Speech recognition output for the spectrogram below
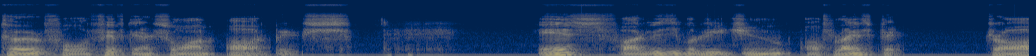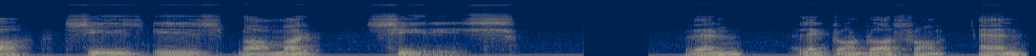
third, fourth, fifth and so on orbits. S for visible region of line spectra series is Balmer series. When electron drops from n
